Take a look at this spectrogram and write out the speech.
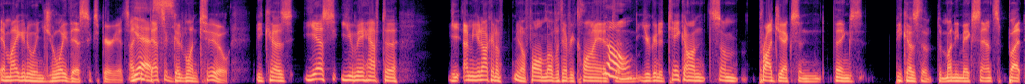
am I going to enjoy this experience? I yes. think that's a good one too, because yes, you may have to. I mean, you're not going to you know fall in love with every client, no. and you're going to take on some projects and things because the the money makes sense. But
